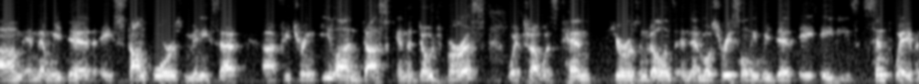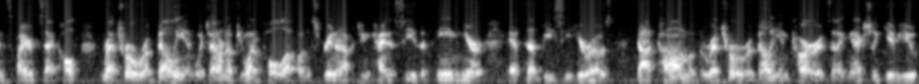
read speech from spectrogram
um, and then we did a Stonk Wars mini set uh, featuring Elon Dusk and the Doge Burris, which uh, was 10 heroes and villains. And then most recently, we did a 80s synthwave inspired set called Retro Rebellion, which I don't know if you want to pull up on the screen or not, but you can kind of see the theme here at uh, bcheroes.com of the Retro Rebellion cards. And I can actually give you,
